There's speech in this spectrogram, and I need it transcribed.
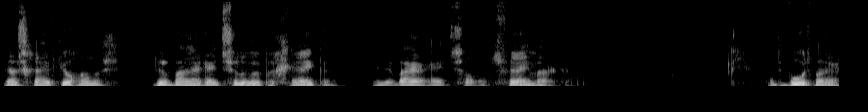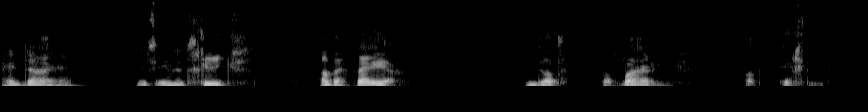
daar schrijft Johannes, de waarheid zullen we begrijpen en de waarheid zal ons vrijmaken. Het woord waarheid daar is in het Grieks aletheia. Dat wat waar is, wat echt is,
